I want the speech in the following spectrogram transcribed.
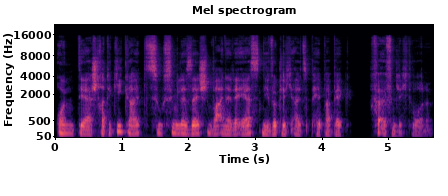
Und der Strategieguide zu Civilization war einer der ersten, die wirklich als Paperback veröffentlicht wurde.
